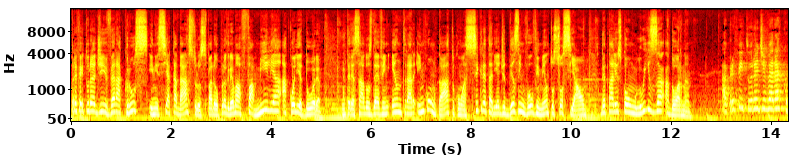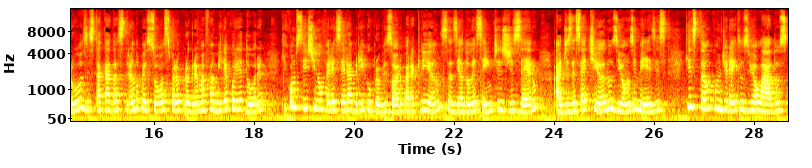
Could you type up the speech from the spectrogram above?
Prefeitura de Veracruz inicia cadastros para o programa Família Acolhedora. Interessados devem entrar em contato com a Secretaria de Desenvolvimento Social. Detalhes com Luísa Adorna. A Prefeitura de Veracruz está cadastrando pessoas para o programa Família Acolhedora, que consiste em oferecer abrigo provisório para crianças e adolescentes de 0 a 17 anos e 11 meses que estão com direitos violados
